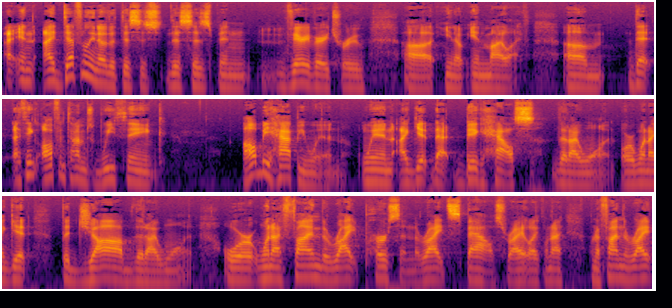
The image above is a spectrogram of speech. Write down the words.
and I definitely know that this is this has been very, very true, uh, you know, in my life. Um, that I think oftentimes we think I'll be happy when when I get that big house that I want, or when I get the job that I want, or when I find the right person, the right spouse, right? Like when I when I find the right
